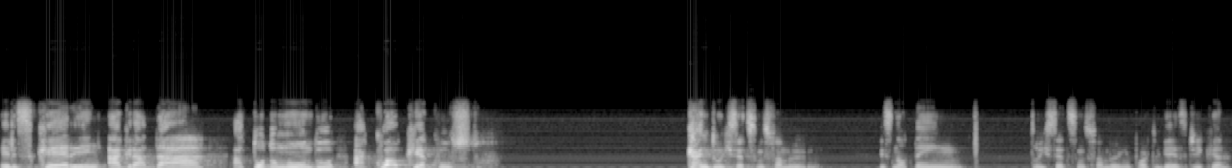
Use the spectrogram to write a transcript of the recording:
Eles querem agradar a todo mundo a qualquer custo. Kein Durchsetzungsvermögen. Eles não têm Durchsetzungsvermögen em português, dica?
